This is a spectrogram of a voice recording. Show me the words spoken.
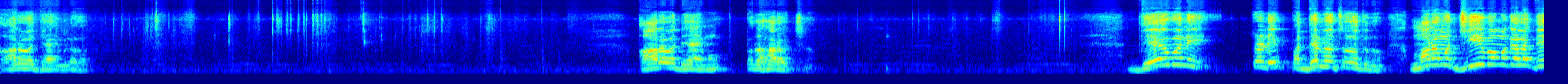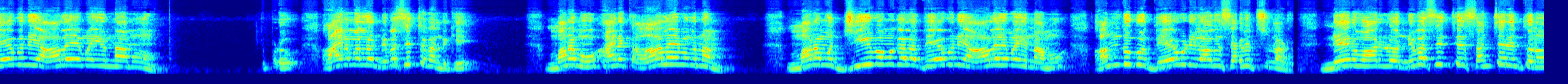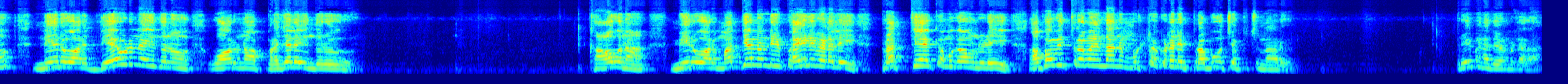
ఆరో అధ్యాయంలో ఆరో అధ్యాయము పదహారో వచ్చిన దేవుని చూడండి పద్దెనిమిది చదువుకుందాం. మనము జీవము గల దేవుని ఆలయమై ఉన్నాము. ఇప్పుడు ఆయన మనలో నివసించడానికి మనము ఆయనకు ఆలయము ఉన్నాం. మనము జీవము గల దేవుని ఆలయమై ఉన్నాము. అందుకు దేవుడిలాగా సేవిస్తున్నాడు. నేను వారిలో నివసించి సంచరింతును. నేను వారి దేవుడినైందును వారు నా ప్రజలైందురు కావున మీరు వారి మధ్య నుండి బయలు వెడలి ప్రత్యేకముగా ఉండి అపవిత్రమైన దాన్ని ముట్టకుడని ప్రభువు చెప్పుచున్నాడు. ప్రేమైన దేవుని బిడ్డారా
